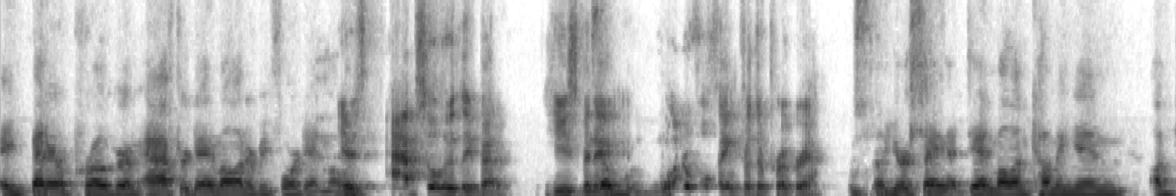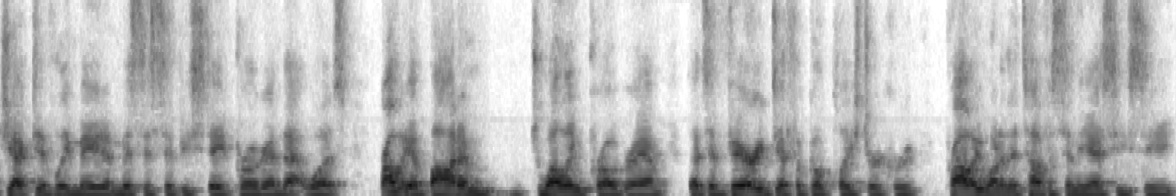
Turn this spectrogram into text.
a better program after Dan Mullen or before Dan Mullen? It is absolutely better. He's been So- a wonderful thing for the program. So you're saying that Dan Mullen coming in objectively made a Mississippi State program that was probably a bottom dwelling program. That's a very difficult place to recruit. Probably one of the toughest in the SEC.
